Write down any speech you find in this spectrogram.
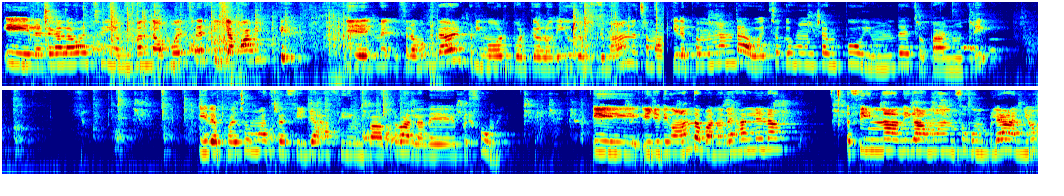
Y le he regalado esto y me han dado muestrecilla para mí. Eh, se lo he comprado en Primor porque os lo digo que en Primor donde estamos. Y después me han mandado esto que es un champú y un de esto para nutrir. Y después estas muestrecillas así para probarla de perfume. Y, y yo digo, anda, para no dejarle nada, sin nada, digamos, en su cumpleaños,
